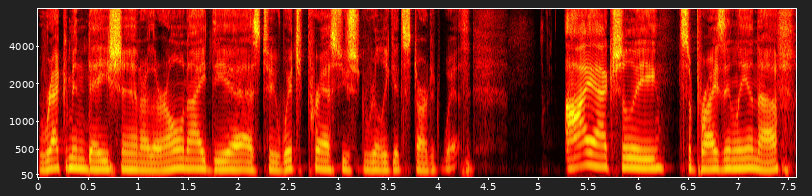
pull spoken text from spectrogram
recommendation or their own idea as to which press you should really get started with. I actually, surprisingly enough,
